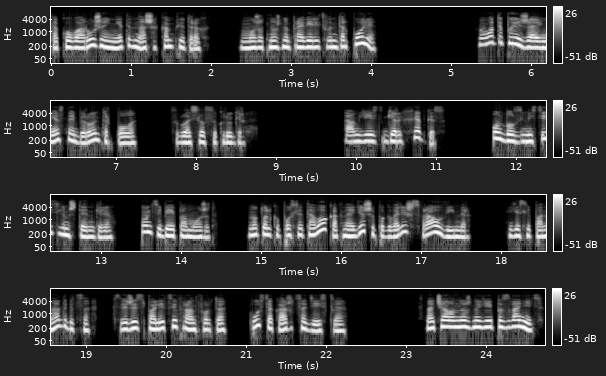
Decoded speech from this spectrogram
Такого оружия нет и в наших компьютерах. Может, нужно проверить в Интерполе? Вот и поезжаю в местное бюро Интерпола, согласился Крюгер. Там есть Герр Хедгес. Он был заместителем Штенгеля. Он тебе и поможет. Но только после того, как найдешь и поговоришь с фрау Виммер. Если понадобится, свяжись с полицией Франкфурта. Пусть окажут содействие. Сначала нужно ей позвонить,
